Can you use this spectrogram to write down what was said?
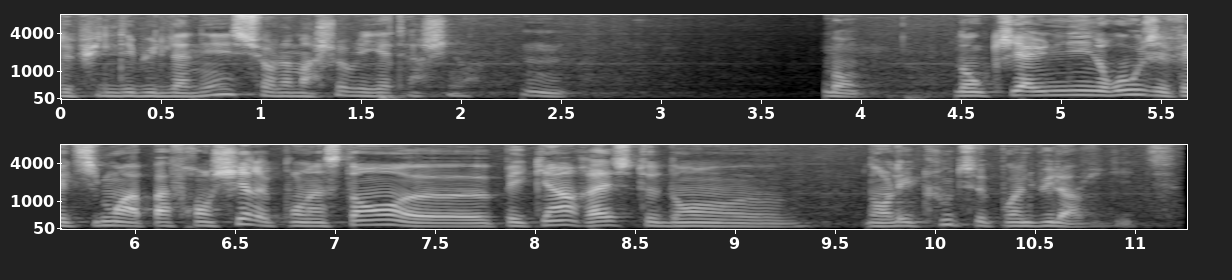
depuis le début de l'année sur le marché obligataire chinois. Hmm. Bon, donc il y a une ligne rouge effectivement à pas franchir et pour l'instant euh, Pékin reste dans, dans les clous de ce point de vue-là, vous dites.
